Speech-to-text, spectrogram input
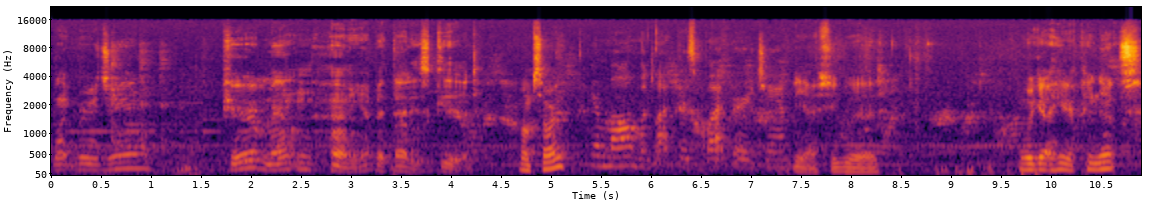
Blackberry jam. Pure mountain honey. I bet that is good. Oh, I'm sorry? Your mom would like this blackberry jam. Yeah, she would. What we got here? Peanuts?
